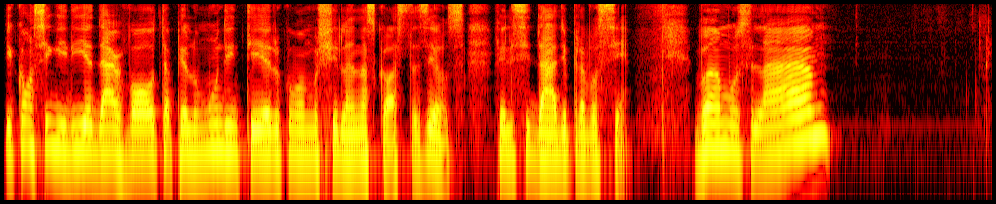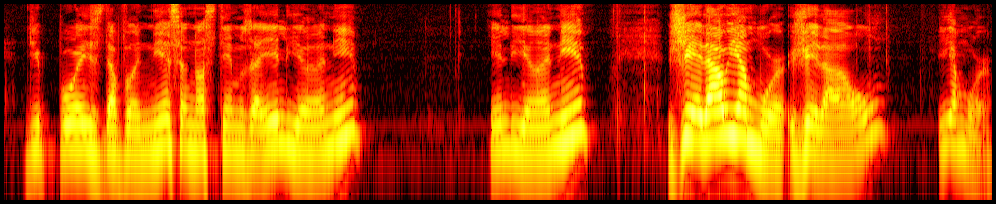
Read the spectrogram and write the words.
e conseguiria dar volta pelo mundo inteiro com uma mochila nas costas. Deus, felicidade para você. Vamos lá. Depois da Vanessa, nós temos a Eliane. Eliane. Geral e amor. Geral e amor.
